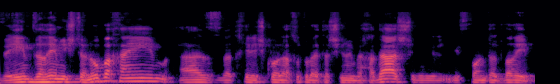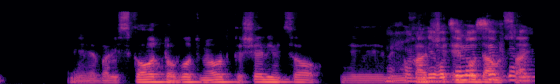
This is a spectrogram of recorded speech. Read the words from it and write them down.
ואם דברים ישתנו בחיים אז להתחיל לשקול לעשות אולי את השינוי מחדש ולבחון את הדברים. אה, אבל עסקאות טובות מאוד קשה למצוא אה, נכון, אני רוצה להוסיף גם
